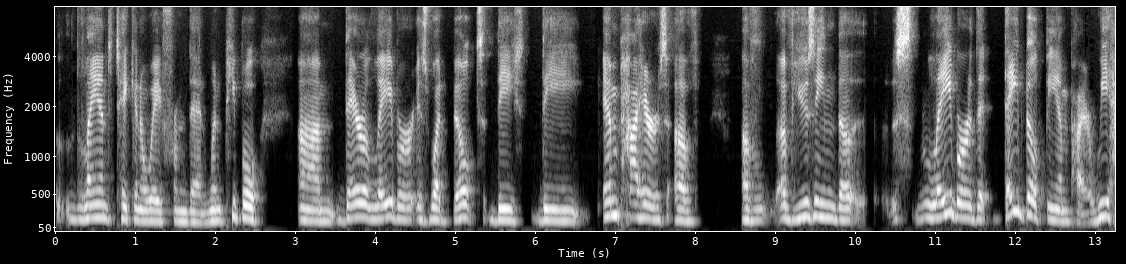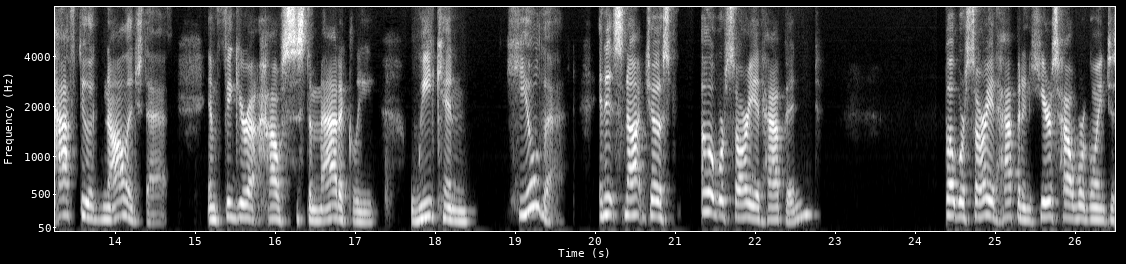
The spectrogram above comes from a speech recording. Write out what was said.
land taken away from them, when people um, their labor is what built the the empires of of of using the labor that they built the empire. We have to acknowledge that and figure out how systematically we can heal that. And it's not just, oh, we're sorry it happened, but we're sorry it happened. And here's how we're going to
